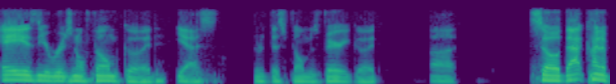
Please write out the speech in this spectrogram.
A, is the original film good? Yes, this film is very good. Uh, so that kind of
